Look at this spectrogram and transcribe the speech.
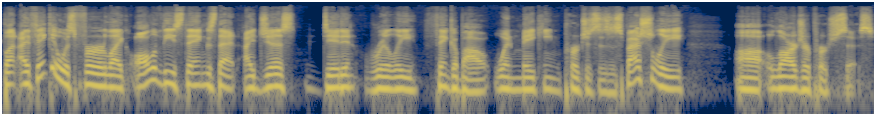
But I think it was for like all of these things that I just didn't really think about when making purchases, especially uh, larger purchases.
